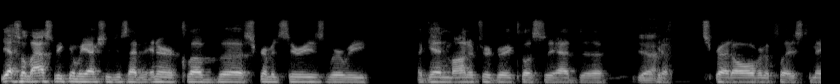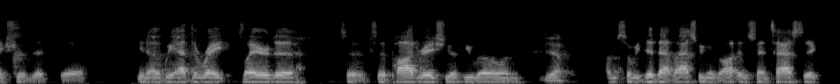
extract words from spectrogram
Yeah. So last weekend we actually just had an inner club uh, scrimmage series where we again monitored very closely. Had to yeah. You know, spread all over the place to make sure that uh, you know we had the right player to to to pod ratio, if you will, and yeah. Um, so we did that last week. It was, it was fantastic.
